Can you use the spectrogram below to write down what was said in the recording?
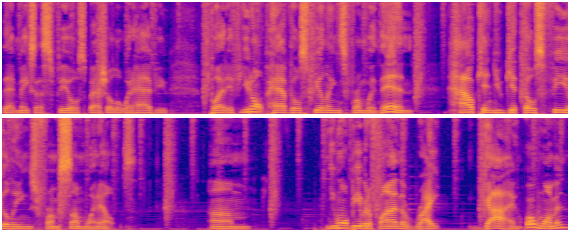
that makes us feel special or what have you. But if you don't have those feelings from within, how can you get those feelings from someone else? Um, you won't be able to find the right guy or woman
